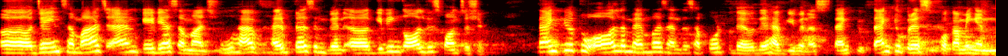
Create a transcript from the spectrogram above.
Uh, Jain Samaj and Kedia Samaj, who have helped us in uh, giving all this sponsorship. Thank you to all the members and the support they, they have given us. Thank you. Thank you, press, for coming and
